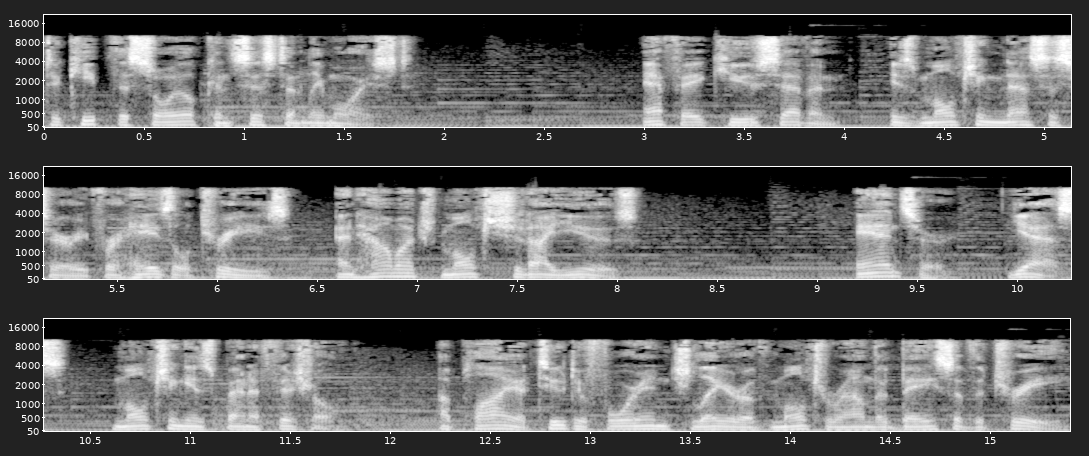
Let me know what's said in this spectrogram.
to keep the soil consistently moist. FAQ 7, is mulching necessary for hazel trees, and how much mulch should I use? Answer, yes, mulching is beneficial. Apply a 2 to 4 inch layer of mulch around the base of the tree,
